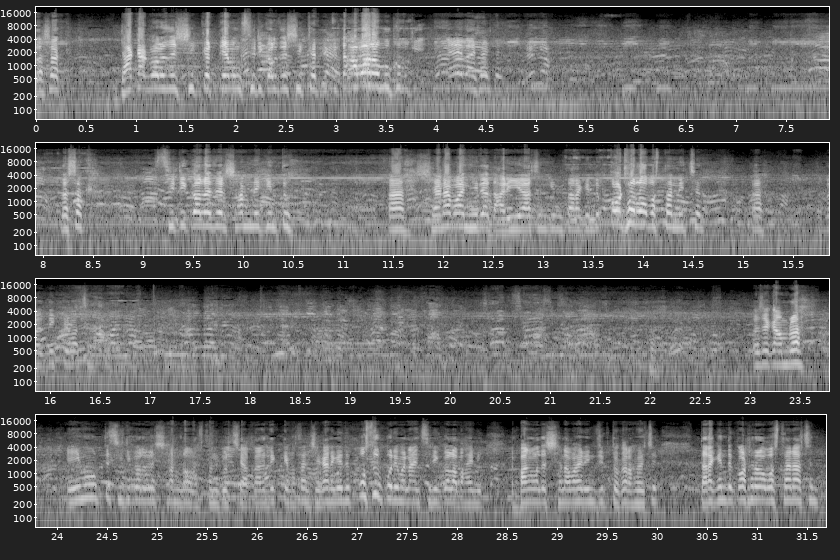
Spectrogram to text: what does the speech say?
দর্শক, ঢাকা কলেজের শিক্ষার্থী এবং সিটি কলেজের শিক্ষার্থী আবারও মুখোমুখি। দর্শক, সিটি কলেজের সামনে কিন্তু সেনাবাহিনীরা দাঁড়িয়ে আছেন, কিন্তু তারা কিন্তু কঠোর অবস্থান নিচ্ছেন। আপনারা দেখতে পাচ্ছেন। দর্শক, আমরা এই মুহূর্তে সিটি কলেজের সামনে অবস্থান করছি। আপনারা দেখতে পাচ্ছেন, সেখানে কিন্তু প্রচুর পরিমাণ আইন শৃঙ্খলা বাহিনী, বাংলাদেশ সেনাবাহিনী নিযুক্ত করা হয়েছে। তারা কিন্তু কঠোর অবস্থানে আছেন।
